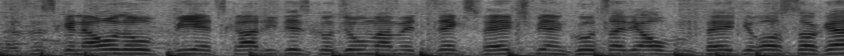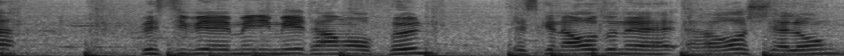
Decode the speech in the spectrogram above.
Das ist genauso wie jetzt gerade die Diskussion war mit sechs Feldspielern kurzzeitig auf dem Feld, die Rostocker, bis die wir minimiert haben auf fünf. Ist genauso eine Herausstellung.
